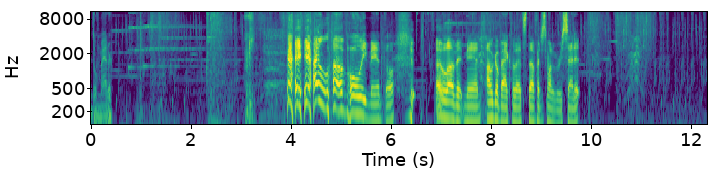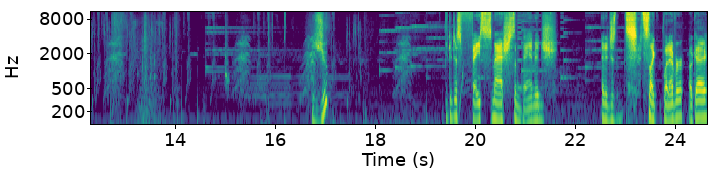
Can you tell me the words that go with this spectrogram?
Don't matter. I love Holy Mantle. I love it, man. I'll go back for that stuff. I just wanted to reset it. You could just face smash some damage. And it just, it's like, whatever, okay?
